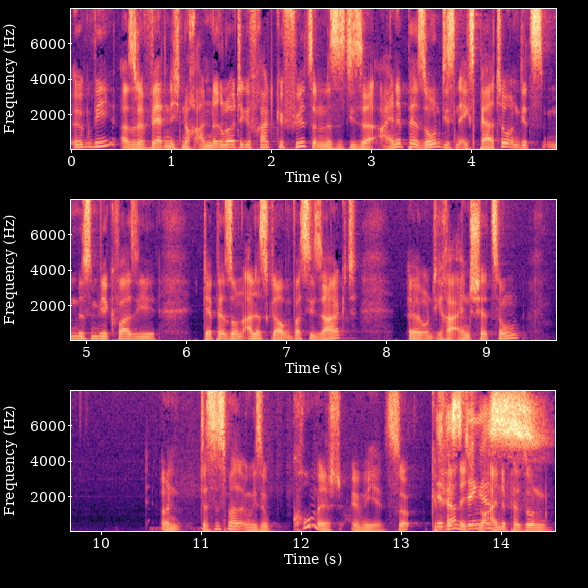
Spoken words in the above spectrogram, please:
irgendwie. Also da werden nicht noch andere Leute gefragt gefühlt, sondern es ist diese eine Person, die ist ein Experte und jetzt müssen wir quasi der Person alles glauben, was sie sagt äh, und ihre Einschätzung. Und das ist mal irgendwie so komisch, irgendwie so gefährlich. Ding Nur eine Person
